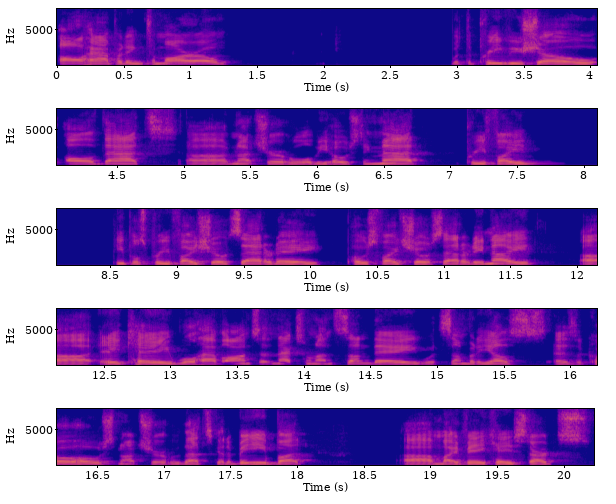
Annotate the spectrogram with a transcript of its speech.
all happening tomorrow with the preview show, all of that. Uh, I'm not sure who will be hosting that. Pre fight, people's pre fight show Saturday, post fight show Saturday night. Uh, AK will have on to the next one on Sunday with somebody else as a co host. Not sure who that's going to be, but uh, my vacay starts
